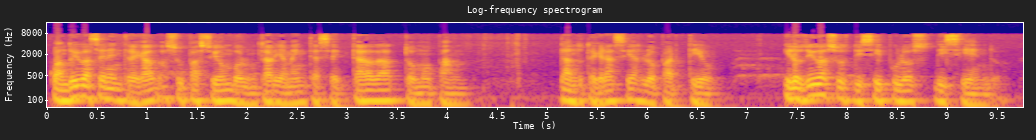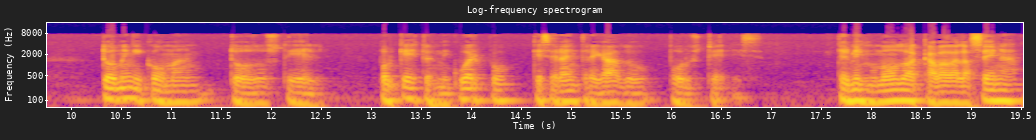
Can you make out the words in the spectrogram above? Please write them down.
cuando iba a ser entregado a su pasión voluntariamente aceptada, tomó pan. Dándote gracias, lo partió y lo dio a sus discípulos, diciendo, Tomen y coman todos de él porque esto es mi cuerpo que será entregado por ustedes. Del mismo modo, acabada la cena,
